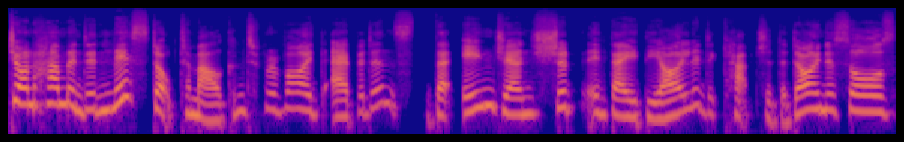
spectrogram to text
John Hammond enlists Dr. Malcolm to provide evidence that InGen should invade the island and capture the dinosaurs,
